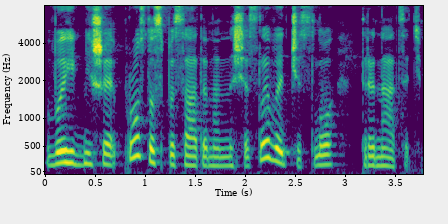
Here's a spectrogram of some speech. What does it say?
вигідніше просто списати на нещасливе число 13.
